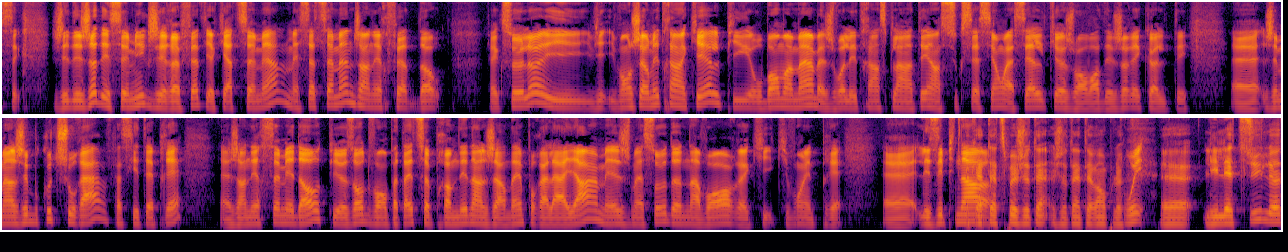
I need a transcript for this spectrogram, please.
J'ai déjà des semis que j'ai refaites il y a quatre semaines, mais cette semaine, j'en ai refait d'autres. Fait que ceux-là, ils, vont germer tranquille, puis au bon moment, ben, je vais les transplanter en succession à celles que je vais avoir déjà récoltées. Euh, j'ai mangé beaucoup de chou parce qu'ils étaient prêts. Euh, j'en ai ressemé d'autres, puis eux autres vont peut-être se promener dans le jardin pour aller ailleurs, mais je m'assure de n'avoir qui, vont être prêts. Les épinards. attends, tu peux, je t'interromps. Oui. les laitues, là,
